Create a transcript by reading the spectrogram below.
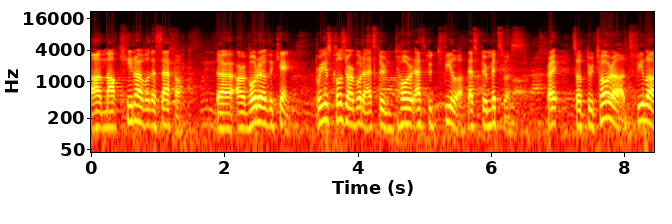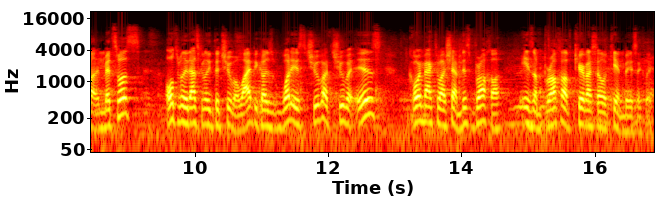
uh, Malkina Avoda Secha, the Arvoda of the king. Bring us closer to Arvoda. That's through Torah, that's through Tefillah, that's through mitzvahs, right? So through Torah, Tefillah, and mitzvahs, ultimately that's going to lead to tshuva. Why? Because what is tshuva? Tshuva is going back to Hashem. This bracha is a bracha of Kirvas Elokim, basically,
